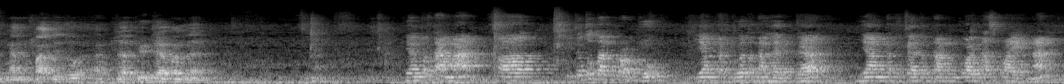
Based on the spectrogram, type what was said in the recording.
Dengan empat itu ada beda apa enggak yang pertama uh, itu tentang produk, yang kedua tentang harga, yang ketiga tentang kualitas pelayanan,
